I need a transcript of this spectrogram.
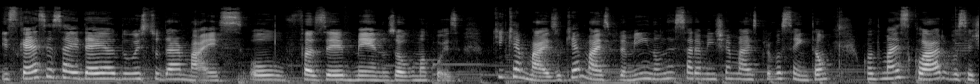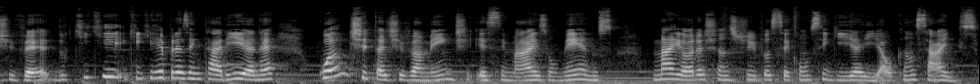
esquece essa ideia do estudar mais ou fazer menos alguma coisa. O que, que é mais? O que é mais para mim não necessariamente é mais para você. Então, quanto mais claro você tiver do que, que, que, que representaria, né, quantitativamente esse mais ou menos, maior a chance de você conseguir aí alcançar isso.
